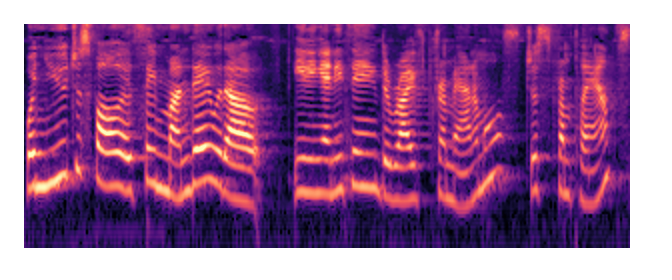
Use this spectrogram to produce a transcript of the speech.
When you just follow, let's say Monday without eating anything derived from animals, just from plants,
